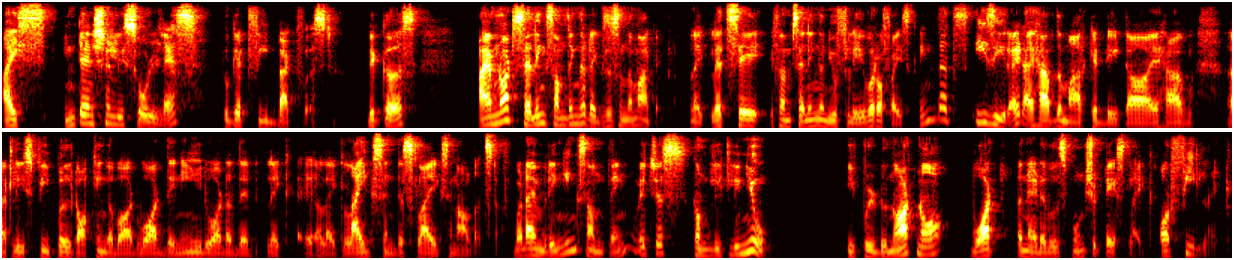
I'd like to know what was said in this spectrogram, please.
I intentionally sold less to get feedback first because I'm not selling something that exists in the market. Like, let's say if I'm selling a new flavor of ice cream, that's easy, right? I have the market data. I have at least people talking about what they need, what are the like uh, like likes and dislikes and all that stuff. But I'm bringing something which is completely new. People do not know what an edible spoon should taste like or feel like.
